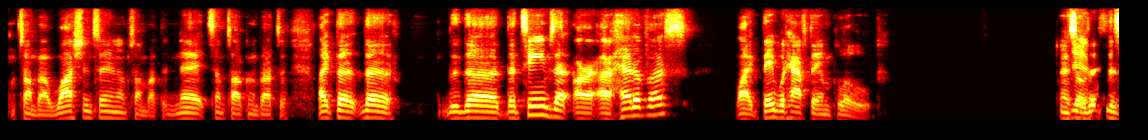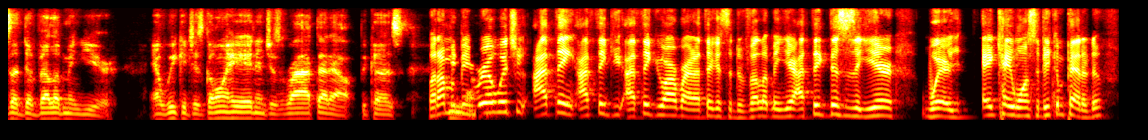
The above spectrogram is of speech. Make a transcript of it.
I'm talking about Washington. I'm talking about the Nets. I'm talking about the like the the the the, the teams that are ahead of us. Like they would have to implode. And so yeah. this is a development year and we could just go ahead and just ride that out because but i'm gonna be know, real with you i think i think you i think you are right i think it's a development year i think this is a year where ak wants to be competitive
